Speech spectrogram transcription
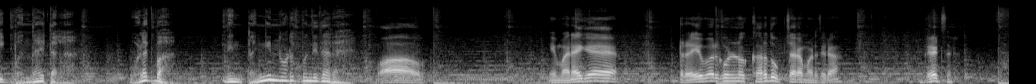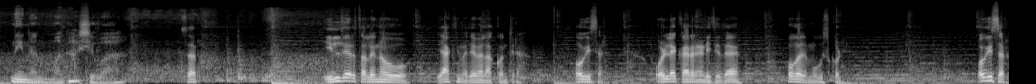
ಈಗ ಬಂದಾಯ್ತಲ್ಲ? ಒಳಗ್ ಬಾ. ನಿನ್ ತಂಗಿನ ನೋಡಕ್ ಬಂದಿದ್ದಾರೆ ವಾವ್. ನಿಮ್ಮ ಮನೆಗೆ ಡ್ರೈವರ್ಗಳ್ನು ಕರೆದು ಉಪಚಾರ ಮಾಡ್ತೀರಾ? Great sir. ನೀ ನನ್ನ ಮಗ ಶಿವ. ಸರ್ ಇರೋ ತಲೆನೋವು ಯಾಕೆ ನಿಮ್ಮ ಮದುವೆ ಮೇಲೆ ಹಾಕ್ಕೊಂತೀರಾ ಹೋಗಿ ಸರ್ ಒಳ್ಳೆ ಕಾರ್ಯ ನಡೀತಿದೆ. ಹೋಗೋದು ಮುಗಿಸ್ಕೊಳ್ಳಿ. ಹೋಗಿ ಸರ್.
